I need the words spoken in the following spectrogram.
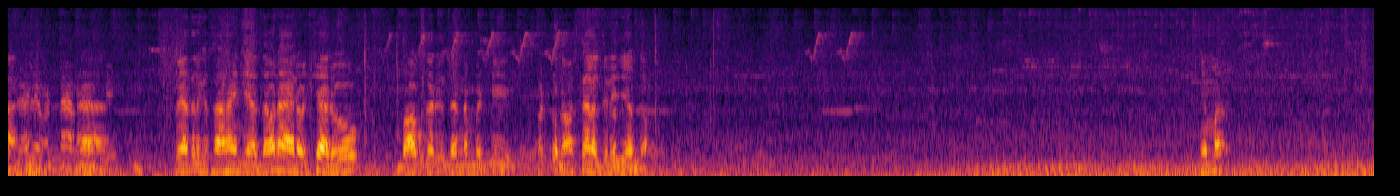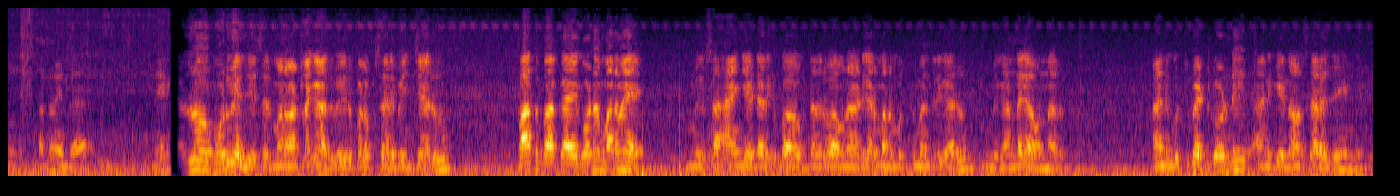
పేదలకు సహాయం చేద్దామని ఆయన వచ్చారు. బాబు గారికి దండం పెట్టి నమస్కారాలు తెలియజేద్దాం. ఏమ్మా? అర్థమైందా? నెలలో మూడు వేలు చేశారు. మనం అట్లా కాదు. వెయ్యి రూపాయలు ఒకసారి పెంచారు. పాత బకాయి కూడా మనమే మీకు సహాయం చేయడానికి బాబు చంద్రబాబు నాయుడు గారు మన ముఖ్యమంత్రి గారు మీకు అండగా ఉన్నారు. ఆయన గుర్తుపెట్టుకోండి. ఆయనకి నమస్కారాలు చేయండి.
